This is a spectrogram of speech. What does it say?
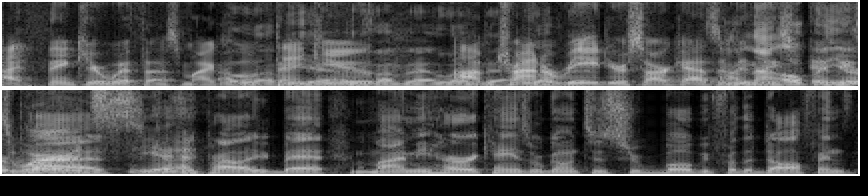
I think you're with us, Michael. love. Thank Yeah, I you. love that. Love I'm that. trying to read that. your sarcasm I'm in not these, opening in your these words. because Yeah. it'd probably bad. Miami Hurricanes were going to the Super Bowl before the Dolphins.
